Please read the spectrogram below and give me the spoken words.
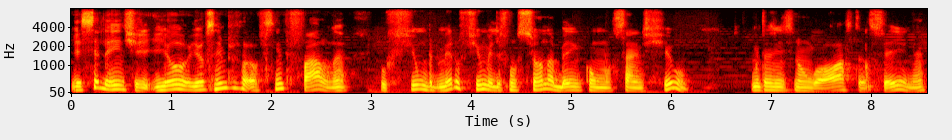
Excelente. E eu, eu, sempre, eu sempre falo, né? O filme, o primeiro filme, ele funciona bem como Silent Hill. Muita gente não gosta, eu sei, né?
